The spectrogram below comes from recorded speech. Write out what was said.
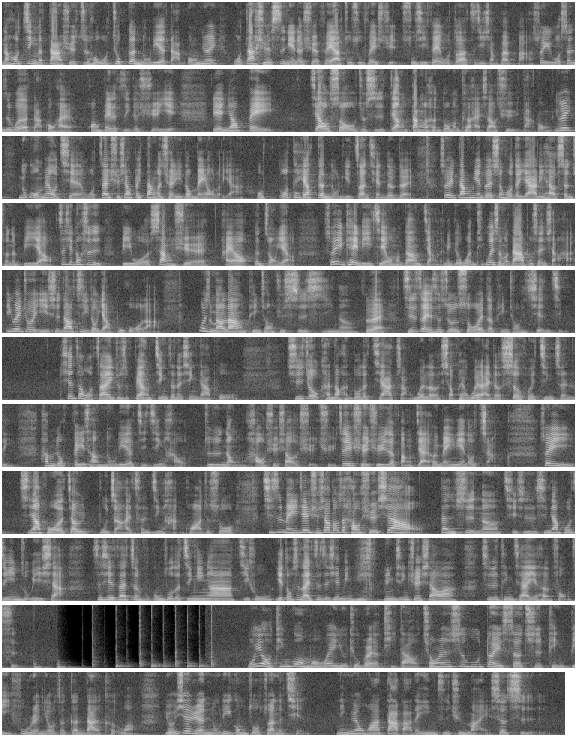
然后进了大学之后，我就更努力的打工，因为我大学四年的学费啊、住宿费、学书籍费，我都要自己想办法，所以我甚至为了打工还荒废了自己的学业，连要被教授就是当当了很多门课，还是要去打工，因为如果我没有钱，我在学校被当的权利都没有了呀，我我得要更努力赚钱，对不对？所以当面对生活的压力还有生存的必要，这些都是比我上学还要更重要。所以可以理解我们刚刚讲的那个问题，为什么大家不生小孩？因为就会意识到自己都养不活啦。为什么要让贫穷去世袭呢？对不对？其实这也是就是所谓的贫穷陷阱。现在我在意就是非常竞争的新加坡，其实就有看到很多的家长为了小朋友未来的社会竞争力，他们就非常努力的挤进好就是那种好学校的学区，这些学区的房价也会每一年都涨。所以，新加坡的教育部长还曾经喊话，就说：“其实每一间学校都是好学校，但是呢，其实新加坡精英主义下，这些在政府工作的精英啊，几乎也都是来自这些明星明星学校啊，是不是听起来也很讽刺？”我有听过某位 YouTuber 有提到，穷人似乎对奢侈品比富人有着更大的渴望，有一些人努力工作赚了钱。宁愿花大把的银子去买奢侈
